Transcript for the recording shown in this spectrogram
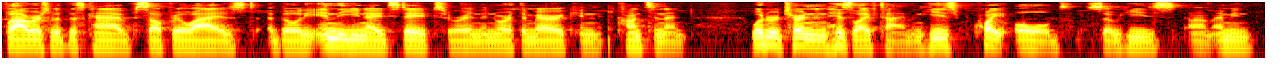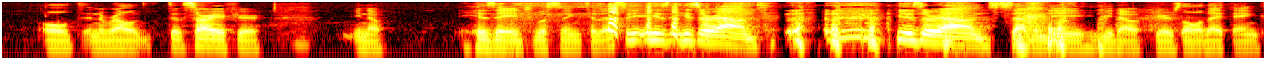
flowers with this kind of self-realized ability in the United States or in the North American continent would return in his lifetime. And he's quite old, so he's um, I mean old in a relative. Sorry if you're, you know, his age listening to this. He's he's around he's around seventy, you know, years old. I think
